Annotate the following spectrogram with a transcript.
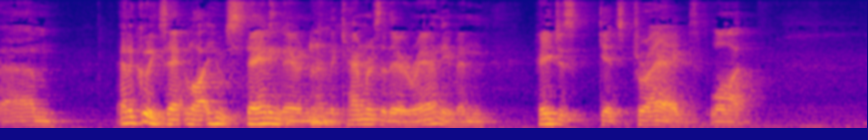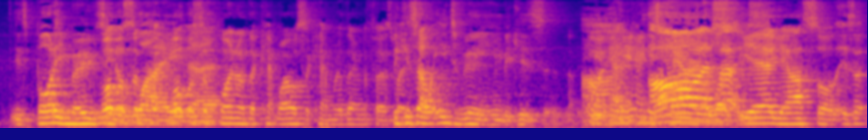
um, and a good example. Like he was standing there, and, and the cameras are there around him, and he just gets dragged. Like his body moves What in was a the way. po- what was the that- point of the cam- why was the camera there in the first place? Because they were interviewing him because Oh, he had- and- and his oh, parents- is that, yeah, yeah, I saw. Is it?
